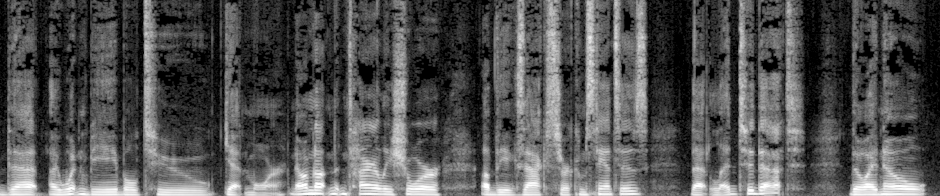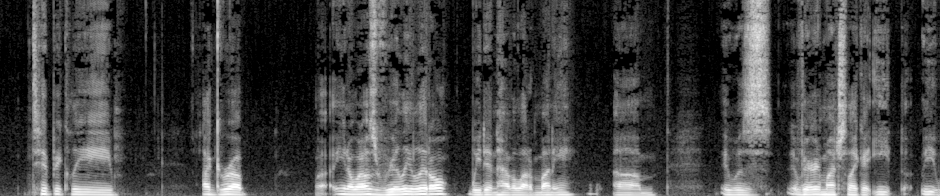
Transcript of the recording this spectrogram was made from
that I wouldn't be able to get more. Now, I'm not entirely sure of the exact circumstances that led to that, though I know typically I grew up you know, when I was really little, we didn't have a lot of money. Um, it was very much like a eat, eat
